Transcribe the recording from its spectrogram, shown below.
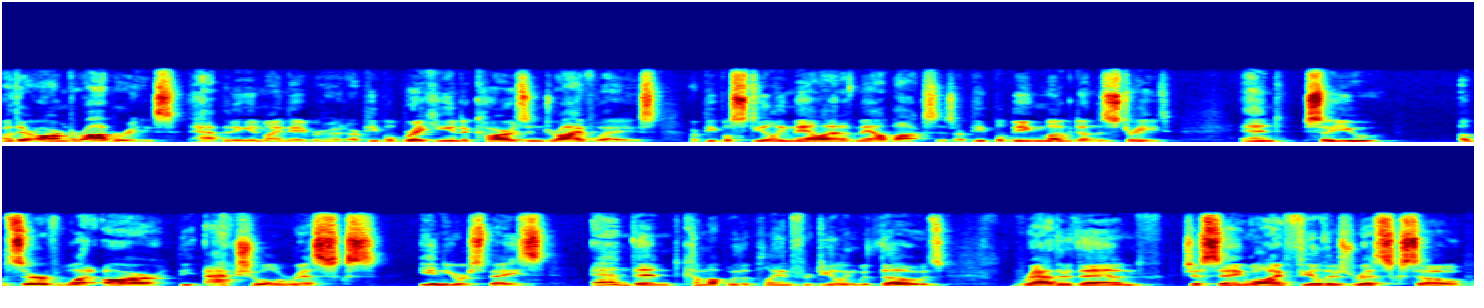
Are there armed robberies happening in my neighborhood? Are people breaking into cars and driveways? Are people stealing mail out of mailboxes? Are people being mugged on the street? And so you observe what are the actual risks in your space and then come up with a plan for dealing with those rather than just saying, well, I feel there's risk, so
